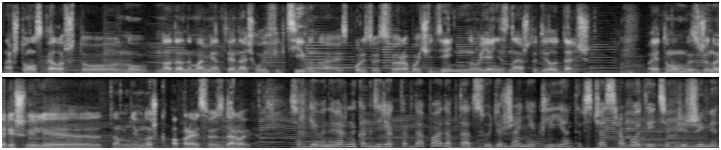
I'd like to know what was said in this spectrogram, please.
На что он сказал, что, ну, на данный момент я начал эффективно использовать свой рабочий день, но я не знаю, что делать дальше. Поэтому мы с женой решили э, там немножко поправить свое здоровье. Сергей, вы, наверное, как директор да, по адаптации и удержанию клиентов сейчас работаете в режиме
